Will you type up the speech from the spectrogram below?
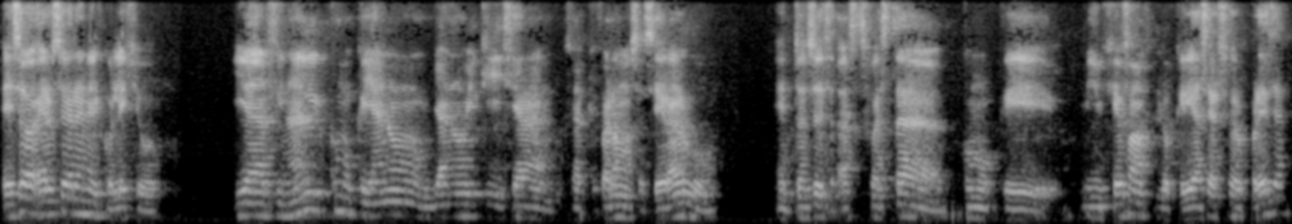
Eso, eso era en el colegio. Y al final como que ya no, ya no vi que hicieran, o sea, que fuéramos a hacer algo. Entonces fue hasta como que mi jefa lo quería hacer sorpresa,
